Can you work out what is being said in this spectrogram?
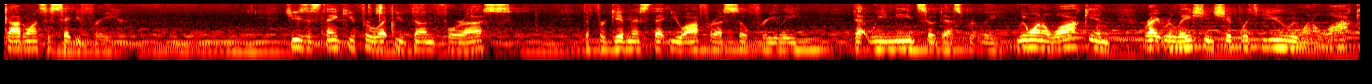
God wants to set you free. Jesus, thank you for what you've done for us, the forgiveness that you offer us so freely, that we need so desperately. We want to walk in right relationship with you. We want to walk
